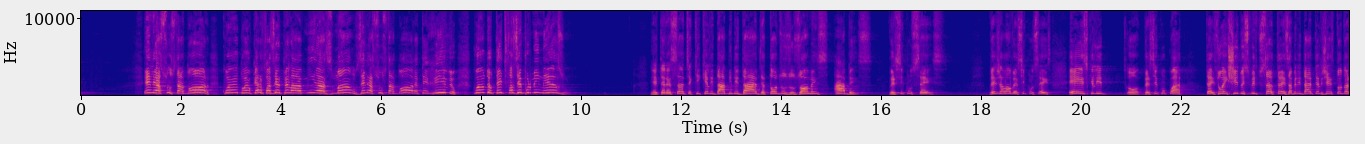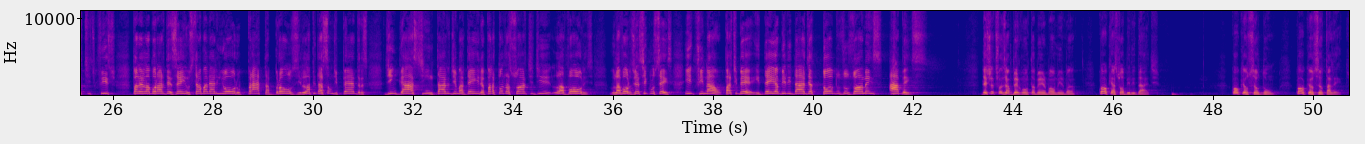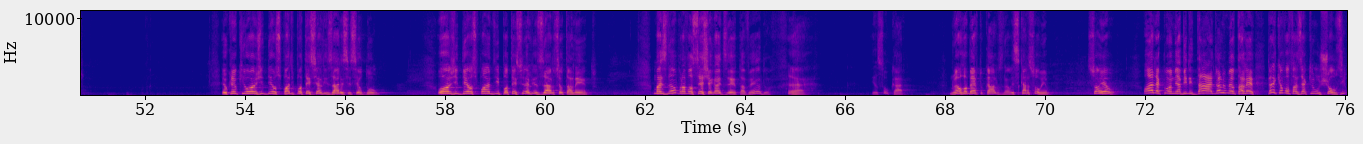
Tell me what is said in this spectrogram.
Ele é assustador quando eu quero fazer pelas minhas mãos. Ele é assustador, é terrível quando eu tento fazer por mim mesmo. E é interessante aqui que ele dá habilidade a todos os homens hábeis. Versículo 6. Veja lá o versículo 6. Eis que lhe oh, versículo 4. 3. O enchido do Espírito Santo. 3. Habilidade, inteligência, todo artifício para elaborar desenhos, trabalhar em ouro, prata, bronze, lapidação de pedras, de engaste, entalho de madeira, para toda sorte de lavores. Lavouros, versículo 6. E final, parte B. E dei habilidade a todos os homens hábeis. Deixa eu te fazer uma pergunta, meu irmão, minha irmã. Qual que é a sua habilidade? Qual que é o seu dom? Qual que é o seu talento? Eu creio que hoje Deus pode potencializar esse seu dom. Hoje Deus pode potencializar o seu talento. Mas não para você chegar e dizer, está vendo? É, eu sou o cara. Não é o Roberto Carlos, não. Esse cara sou eu. Sou eu. Olha com a minha habilidade, olha o meu talento. Espera que eu vou fazer aqui um showzinho.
